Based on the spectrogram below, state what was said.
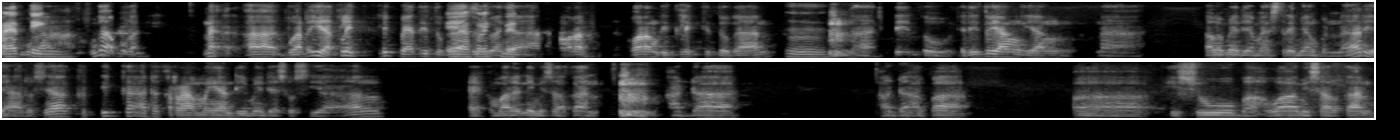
Rating. bukan, enggak bukan. Nah, eh, bukan iya klik clickbait itu kan Iya, tujuannya clickbait. orang orang diklik gitu kan. Hmm. Nah, jadi itu. Jadi itu yang yang nah, kalau media mainstream yang benar ya harusnya ketika ada keramaian di media sosial kayak kemarin nih misalkan ada ada apa eh, isu bahwa misalkan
